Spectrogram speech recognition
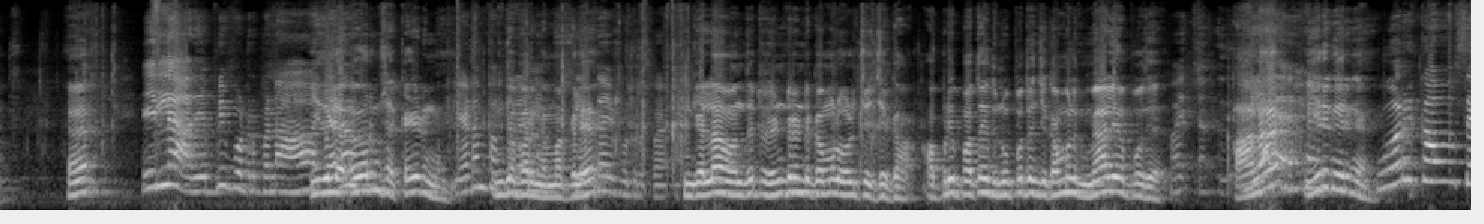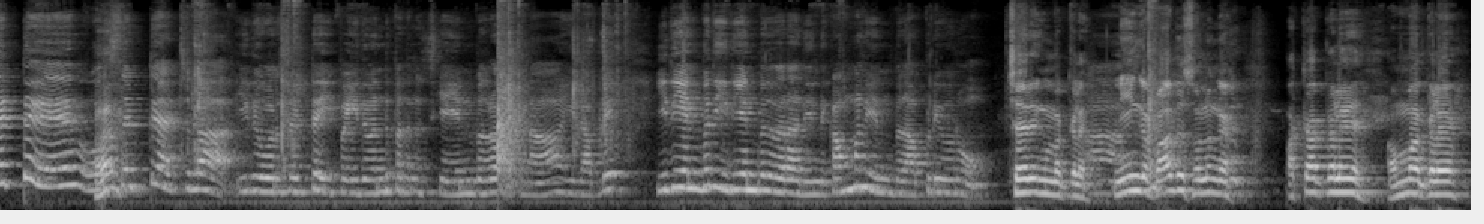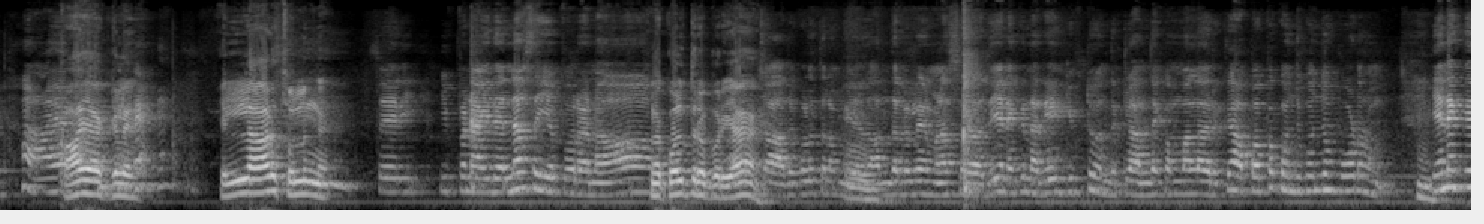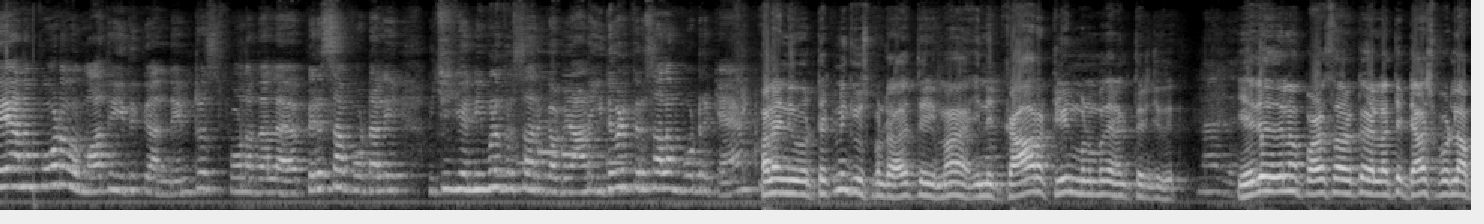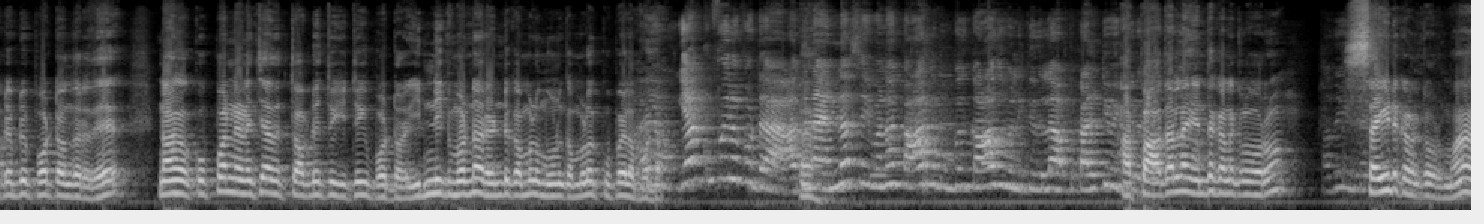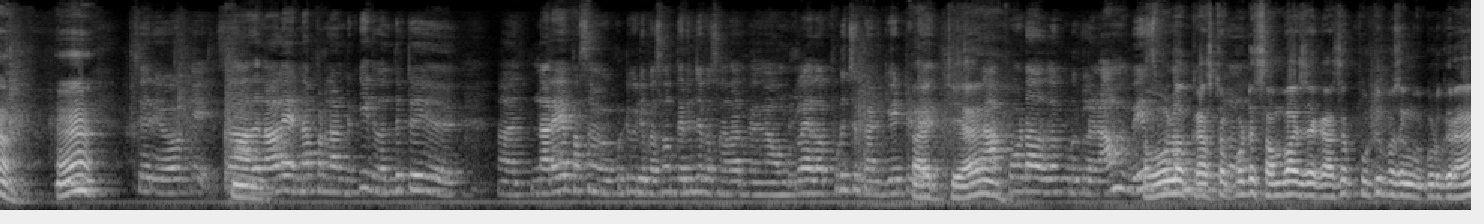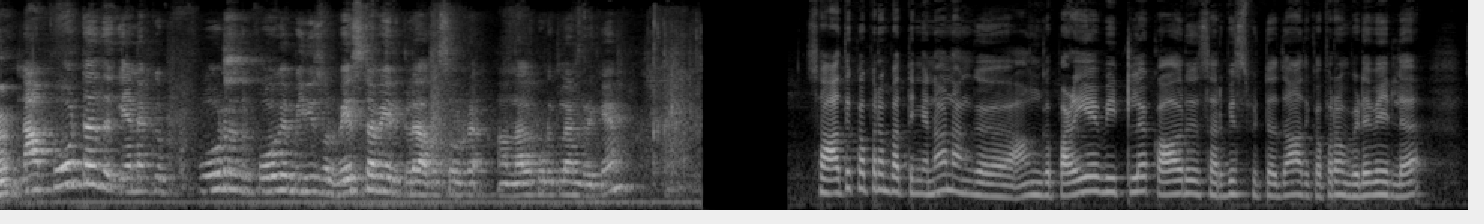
இல்ல அது எப்படி போட்டிருப்பேன்னா இதில் ஒரு நிமிஷம் கையிடுங்க. இங்கே பாருங்க மக்களே. போட்டிருப்பேன். இங்கெல்லாம் வந்துட்டு ரெண்டு ரெண்டு கம்மல் ஒழிச்சு வச்சிருக்கான் அப்படி பார்த்தா இது முப்பத்தஞ்சு கம்மலுக்கு மேலேயே போகுது. ஆனால் இருங்க இருங்க. ஒரு கம் செட்டு ஒரு செட்டு ஆக்சுவலா இது ஒரு செட்டு. இப்போ இது வந்து பார்த்தீங்கன்னா எண்பது ரூபா இருக்குன்னா இது அப்படியே இது எண்பது இது எண்பது வராது. இந்த கம்மல் எண்பது அப்படி வரும். சரிங்க மக்களே நீங்கள் பார்த்து சொல்லுங்கள் அக்காக்களே அம்மாக்களே ஆயாக்களே எல்லாரும் சொல்லுங்க. சரி. இப்போ நான் இதை என்ன செய்ய போறேன்னா நான் கொளுத்துற போறியா? அது கொளுத்தல முடியாது. அந்த அளவுல என் மனசு வராது எனக்கு நிறைய gift வந்துருக்குல அந்த கம்மெல்லாம் இருக்கு. அப்பப்ப கொஞ்சம் கொஞ்சம் போடணும். எனக்கு ஆனா போட ஒரு மாதிரி இருக்கு. அந்த இன்ட்ரெஸ்ட் போனதால பெருசா போட்டாலே ஐயோ நீ இவ்வளவு பெருசா இருக்கு அப்படின்னு. ஆனா இதை விட பெருசாலாம் போட்டிருக்கேன். ஆனால் நீ ஒரு டெக்னிக் யூஸ் பண்ணுற அது தெரியுமா? இன்னைக்கு காரை க்ளீன் பண்ணும்போது எனக்கு தெரிஞ்சுது? எது எதெல்லாம் பழசாக இருக்கோ எல்லாத்தையும் டேஷ்போர்டில் அப்படி அப்படியே போட்டு வந்துடுது. நாங்கள் குப்பைன்னு நினச்சி அதை அப்படியே தூக்கி தூக்கி போட்டு வரோம். இன்றைக்கி மட்டும் ரெண்டு கம்மலும் மூணு கம்மலும் குப்பையில் போட்டேன். ஏன் குப்பையில போட்ட? அது நான் என்ன செய்வேன்னா கார் போகும்போது காது வலிக்குதுல அப்ப கழட்டி அப்போ அதெல்லாம் எந்த கணக்கில் வரும்? சைடு கணக்கில் வருமா? சரி ஓகே. ஸோ அதனால என்ன பண்ணலாம்னு இருக்கு இது வந்துட்டு நிறைய பசங்க குட்டி குட்டி பசங்க தெரிஞ்ச பசங்க தான் இருக்காங்க. அவங்களுக்குலாம் ஏதாவது பிடிச்சிருக்கான்னு பாத்தியா? நான் போடாததான் கொடுக்கல. நாம வேஸ்ட் அவ்வளோ கஷ்டப்பட்டு சம்பாதிச்ச காசை குட்டி பசங்களுக்கு கொடுக்குறேன். நான் போட்டது எனக்கு போடுறது போக மீதி சொல் வேஸ்ட்டாகவே இருக்குல்ல அதை சொல்கிறேன் அதனால கொடுக்கலான்னு இருக்கேன். ஸோ அதுக்கப்புறம் பார்த்தீங்கன்னா நாங்கள் அங்கே பழைய வீட்டில் காரு சர்வீஸ் விட்டது தான் அதுக்கப்புறம் விடவே இல்லை.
